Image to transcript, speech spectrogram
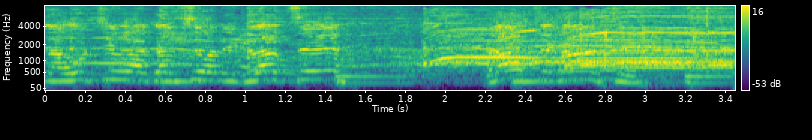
la ultima canzone, grazie. Grazie, grazie.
